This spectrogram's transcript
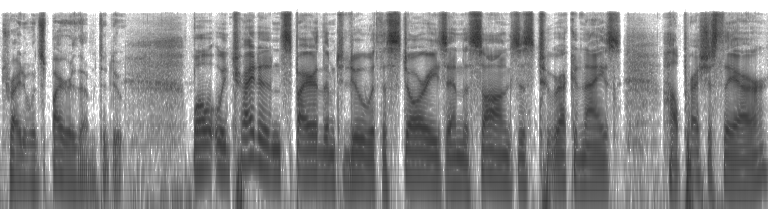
try to inspire them to do? Well, what we try to inspire them to do with the stories and the songs is to recognize how precious they are,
